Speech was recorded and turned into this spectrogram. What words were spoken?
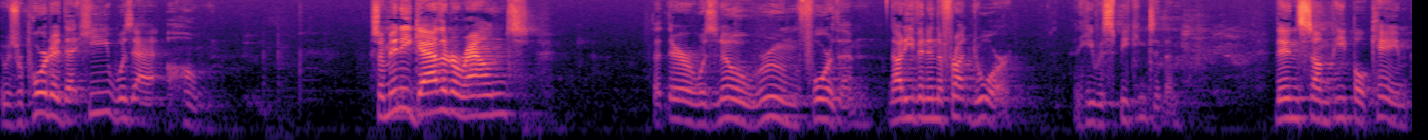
it was reported that he was at home. So many gathered around that there was no room for them, not even in the front door, and he was speaking to them. Then some people came,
